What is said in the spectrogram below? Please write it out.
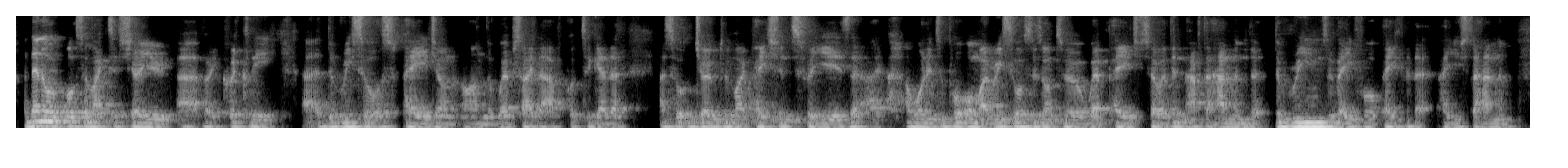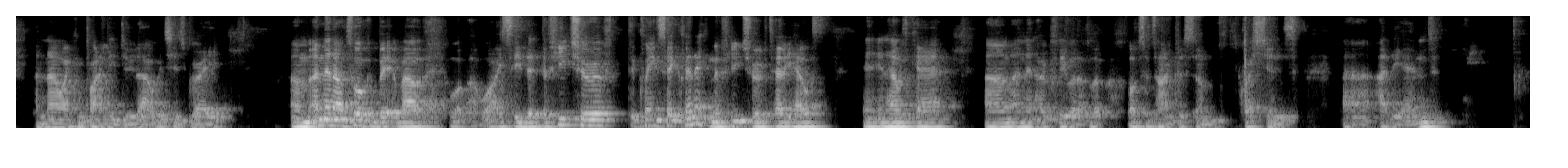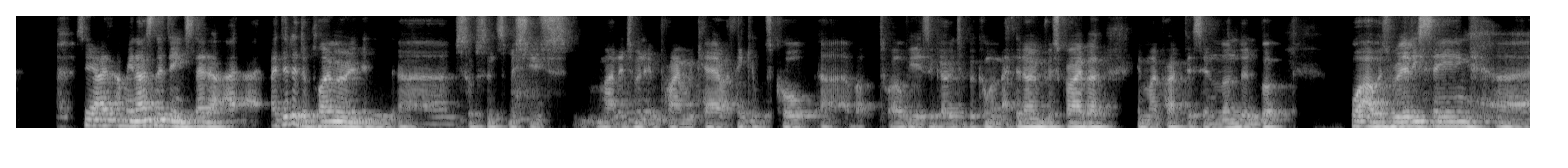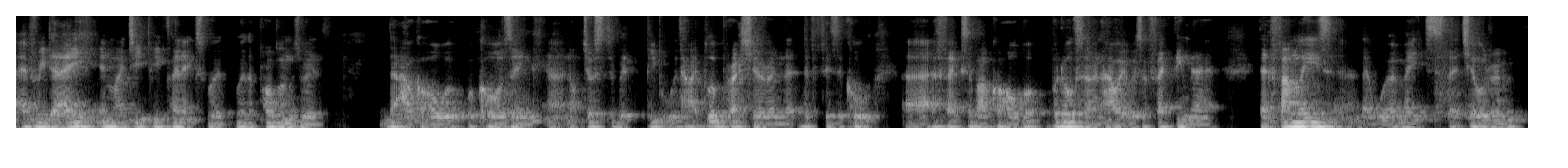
And then I'd also like to show you uh, very quickly uh, the resource page on, on the website that I've put together I sort of joked with my patients for years that I, I wanted to put all my resources onto a web page so I didn't have to hand them the, the reams of A4 paper that I used to hand them. And now I can finally do that, which is great. Um, and then I'll talk a bit about what, what I see that the future of the Clean Slate Clinic and the future of telehealth in, in healthcare. Um, and then hopefully we'll have lots of time for some questions uh, at the end. Yeah, I, I, mean, as Nadine said, I, I did a diploma in, in um, substance misuse management in primary care, I think it was called uh, about 12 years ago to become a methadone prescriber in my practice in London. But what I was really seeing uh, every day in my GP clinics were, were the problems with the alcohol were, were causing, uh, not just with people with high blood pressure and the, the physical uh, effects of alcohol, but, but also in how it was affecting their, their families, uh, their workmates, their children,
